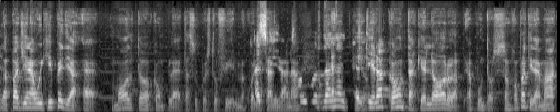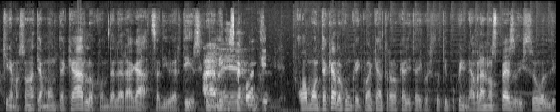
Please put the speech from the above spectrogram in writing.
La pagina Wikipedia è molto completa su questo film, quella eh italiana, sì, e, e, ti racconta che loro appunto si sono comprati le macchine ma sono andati a Monte Carlo con delle ragazze a divertirsi, quindi ah, lì chissà quanti, o a Monte Carlo comunque in qualche altra località di questo tipo, quindi ne avranno speso di soldi.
